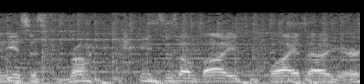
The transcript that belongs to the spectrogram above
It uses this rock. He his own body to fly out of here.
